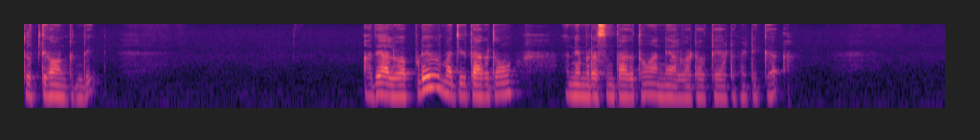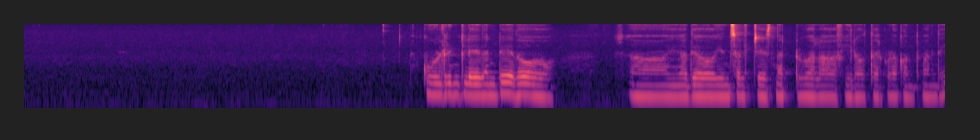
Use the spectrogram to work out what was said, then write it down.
తృప్తిగా ఉంటుంది. అదే అలవాప్పుడు మజ్జిగ తాగటం నిమ్మరసం తాగటం అన్నీ అలవాటు అవుతాయి ఆటోమేటిక్గా. కూల్ డ్రింక్ లేదంటే ఏదో అదో ఇన్సల్ట్ చేసినట్టు అలా ఫీల్ అవుతారు కూడా కొంతమంది.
